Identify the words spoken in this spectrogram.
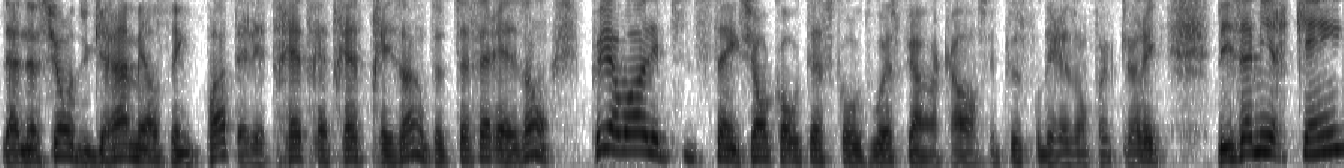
la notion du grand melting pot, elle est très, très, très présente. Tu as tout à fait raison. Il peut y avoir des petites distinctions côte est, côte ouest, puis encore, c'est plus pour des raisons folkloriques. Les Américains,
